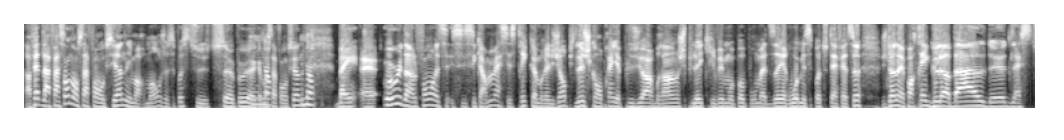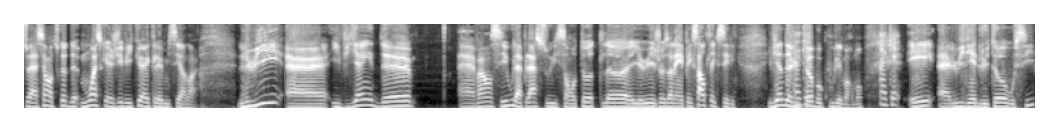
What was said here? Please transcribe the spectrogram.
en fait, la façon dont ça fonctionne, les mormons, je sais pas si tu, tu sais un peu euh, comment Non. ça fonctionne. Non. Ben, euh, eux, dans le fond, c'est- quand même assez strict comme religion. Puis là, je comprends, il y a plusieurs branches. Puis là, écrivez-moi pas pour me dire, ouais, mais c'est pas tout à fait ça. Je donne un portrait global de, de la situation, en tout cas, de moi, ce que j'ai vécu avec le missionnaire. Lui, euh, il vient de. Voyons, c'est où la place où ils sont tous, là? Il y a eu les Jeux Olympiques, Salt Lake City. Ils viennent de l'Utah beaucoup, les Mormons. OK. Et lui vient de l'Utah aussi.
